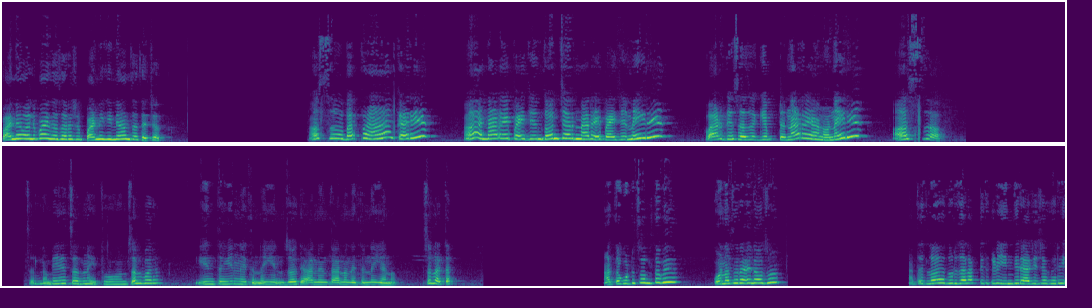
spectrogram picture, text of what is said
पाणीवाले पाहिजे जराशे पाणी गिनी आणजा त्याच्यात. असं बापा का रे? हा नारळ पाहिजे दोन चार नारळ पाहिजे नाही रे? वाढदिवसाचं गिफ्ट नारळ आणू नाही रे? असं. चल ना बे चल नाही तू चल बरं. येईन तर येईल नाही तर नाही येईन. जाऊ दे आनंद आनंद नाही तर नाही आणत चल आता आता कुठे चलतो बे कोणाचं राहिलं अजून आता लय दूर जायला लागते तिकडे इंदिराजीच्या घरी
